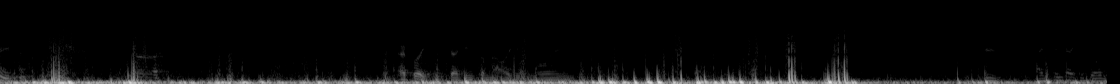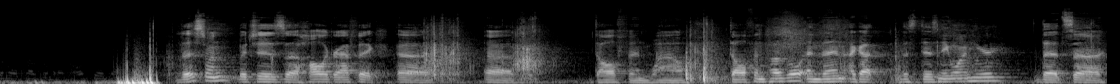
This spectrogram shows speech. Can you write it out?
I have to like keep checking so I'm not like ignoring. This one, which is a holographic uh, uh, dolphin. Wow, dolphin puzzle. And then I got this Disney one here that's uh,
